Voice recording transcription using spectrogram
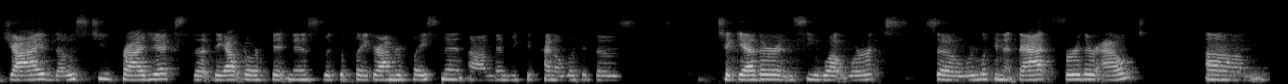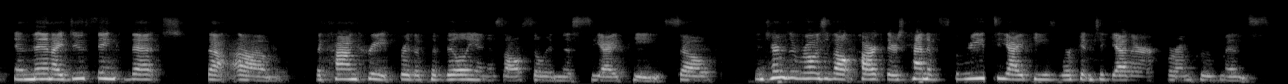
jive those two projects, the, the outdoor fitness with the playground replacement. Um, then we could kind of look at those together and see what works. So we're looking at that further out. Um, and then I do think that the um, the concrete for the pavilion is also in this CIP. So in terms of Roosevelt Park, there's kind of three CIPs working together for improvements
